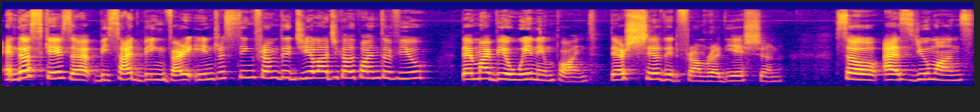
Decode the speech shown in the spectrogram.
And those caves, uh, besides being very interesting from the geological point of view, they might be a winning point. They're shielded from radiation. So as humans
